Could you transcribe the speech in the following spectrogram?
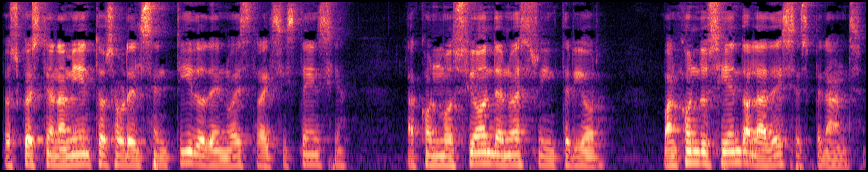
Los cuestionamientos sobre el sentido de nuestra existencia, la conmoción de nuestro interior, van conduciendo a la desesperanza.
